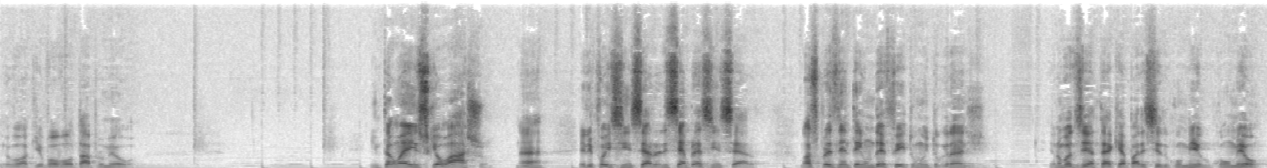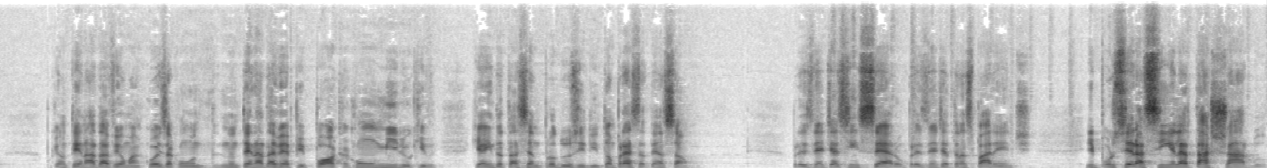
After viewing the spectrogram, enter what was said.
Eu vou aqui, vou voltar para o meu. Então é isso que eu acho, né? Ele foi sincero, ele sempre é sincero. Nosso presidente tem um defeito muito grande. Eu não vou dizer até que é parecido comigo, com o meu, porque não tem nada a ver uma coisa com. Não tem nada a ver a pipoca com o milho que, que ainda está sendo produzido. Então presta atenção. O presidente é sincero, o presidente é transparente. E por ser assim, ele é taxado.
